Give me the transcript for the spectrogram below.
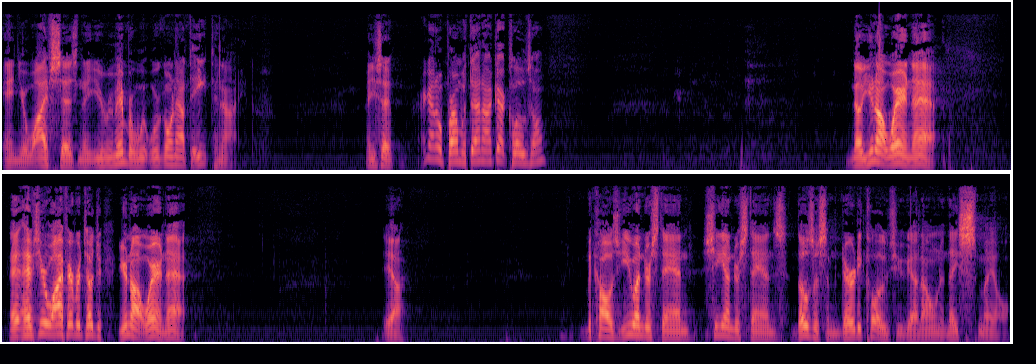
and your wife says, "Now you remember we're going out to eat tonight," and you say, "I got no problem with that. I got clothes on." No, you're not wearing that. Has your wife ever told you you're not wearing that? Yeah because you understand, she understands, those are some dirty clothes you got on and they smell.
